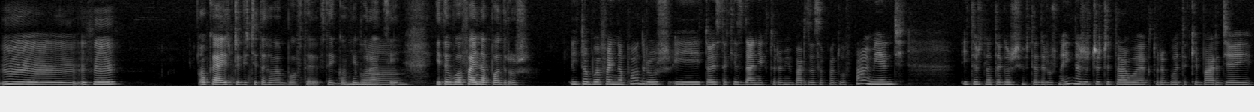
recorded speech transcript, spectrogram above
Mm, mhm. Okej, rzeczywiście to chyba było w, tej w tej konfiguracji. No. I to była fajna podróż. I to była fajna podróż i to jest takie zdanie, które mi bardzo zapadło w pamięć. I też dlatego, żeśmy wtedy różne inne rzeczy czytały, które były takie bardziej,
